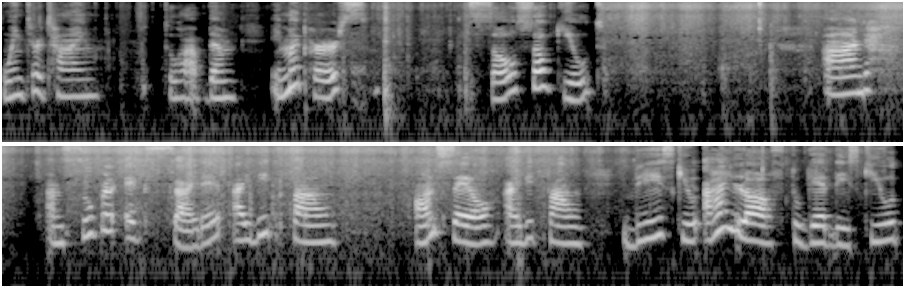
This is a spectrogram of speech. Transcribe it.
winter time, to have them in my purse. So, so cute and I'm super excited. I did found on sale, I did found these cute, I love to get these cute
